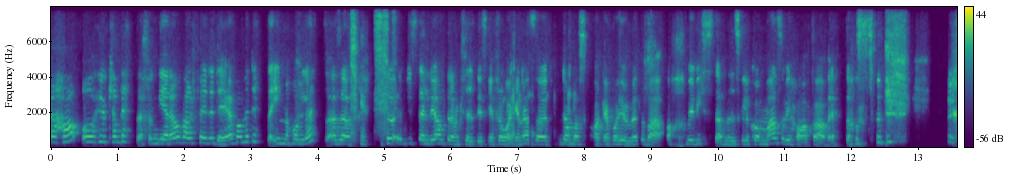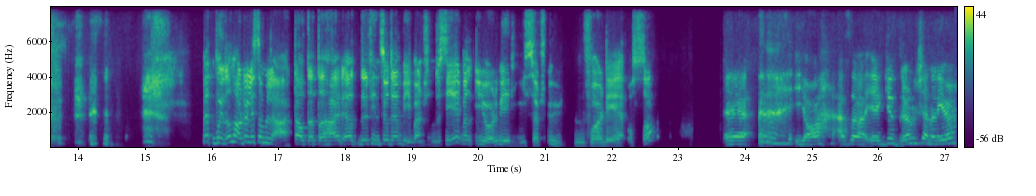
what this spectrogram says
Jaha, och hur kan detta fungera och varför är det det? Vad med detta innehållet? Alltså, vi ställer ju alltid de kritiska frågorna så de bara skakar på huvudet och bara oh, vi visste att ni skulle komma så vi har förberett oss. Men Hvordan har du liksom lärt allt detta här? Det finns ju den bibeln som du säger, men gör du mycket research utanför det också? Eh, ja, alltså eh, Gudrun känner ni ju.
